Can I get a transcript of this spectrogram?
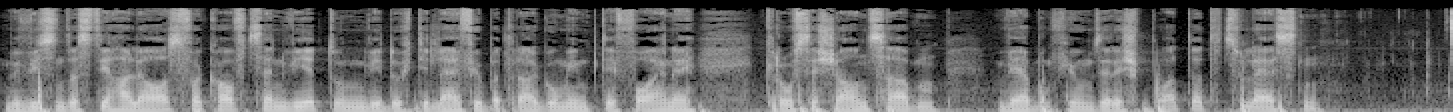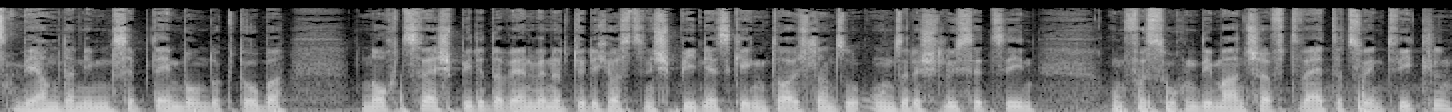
Wir wissen, dass die Halle ausverkauft sein wird und wir durch die Live-Übertragung im TV eine große Chance haben, Werbung für unsere Sportart zu leisten. Wir haben dann im September und Oktober noch zwei Spiele. Da werden wir natürlich aus den Spielen jetzt gegen Deutschland unsere Schlüsse ziehen und versuchen, die Mannschaft weiterzuentwickeln.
